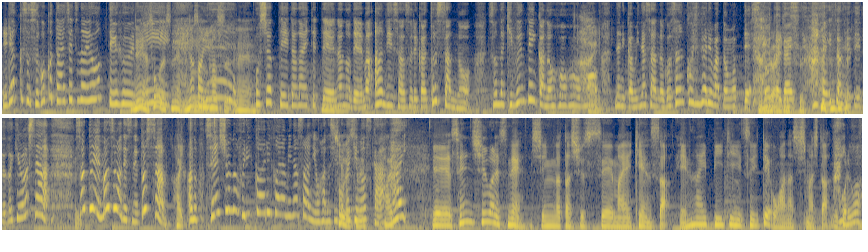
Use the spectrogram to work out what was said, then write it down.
リラックスすごく大切だよっていうふうに、ね、そうですね。皆さん言います、ね、おっしゃっていただいてて、うん、なので、まあ、アンディさんそれからトシさんのそんな気分転換の方法も何か皆さんのご参考になればと思ってお伺い、はい、させていただきました、はい、さてまずはですねトシさん、はい、あの先週の振り返りから皆さんにお話しいただけますか？はいえー、先週はですね新型出生前検査 NIPT についてお話ししました。でこれは、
